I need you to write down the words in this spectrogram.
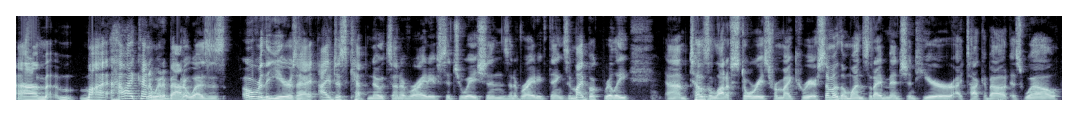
um, my how I kind of went about it was is over the years, I, I just kept notes on a variety of situations and a variety of things. And my book really um, tells a lot of stories from my career. Some of the ones that I mentioned here, I talk about as well.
